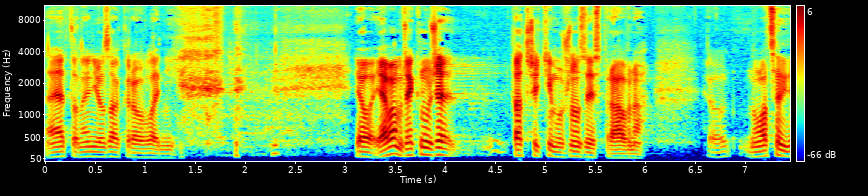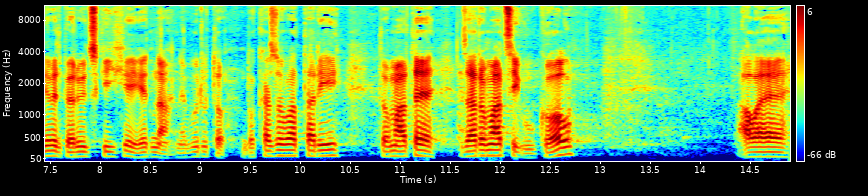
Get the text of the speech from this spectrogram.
Ne, to není o zakrouhlení. jo, já vám řeknu, že ta třetí možnost je správná. 0,9 periodických je jedna. Nebudu to dokazovat tady, to máte za domácí úkol, ale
